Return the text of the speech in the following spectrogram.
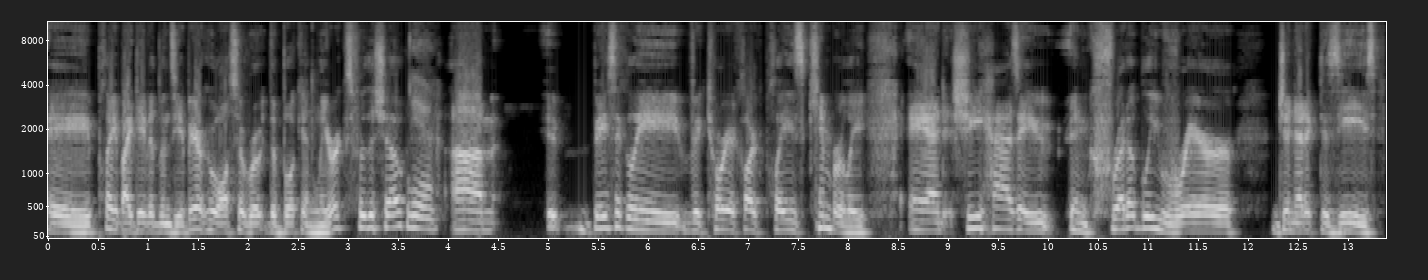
a play by David Lindsay Abaire, who also wrote the book and lyrics for the show. yeah. Um, it- basically, Victoria Clark plays Kimberly, and she has a incredibly rare genetic disease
